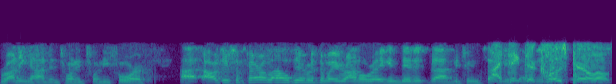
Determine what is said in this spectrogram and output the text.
running on in 2024. Uh, are there some parallels here with the way Ronald Reagan did it uh, between? I think they're close parallels.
